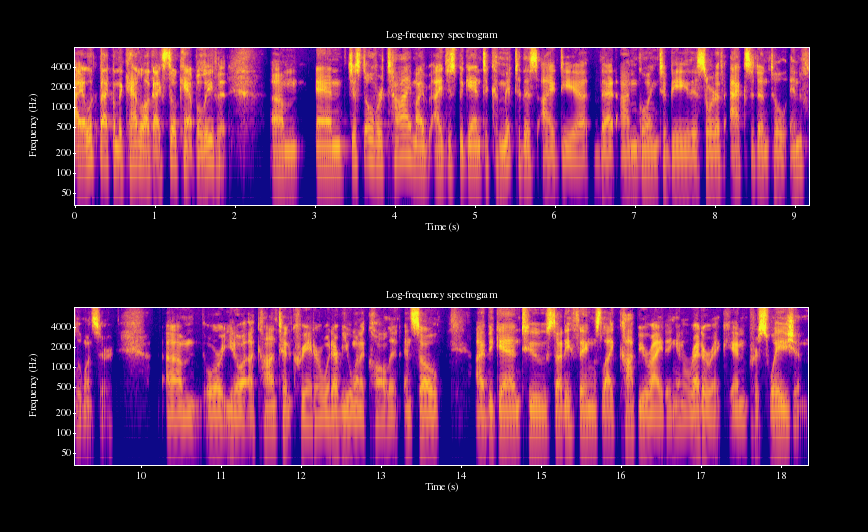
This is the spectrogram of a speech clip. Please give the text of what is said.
I, look back on the catalog, I still can't believe it. Um, and just over time, I, I just began to commit to this idea that I'm going to be this sort of accidental influencer um, or you know a content creator whatever you want to call it. And so i began to study things like copywriting and rhetoric and persuasion.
